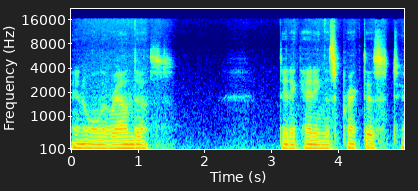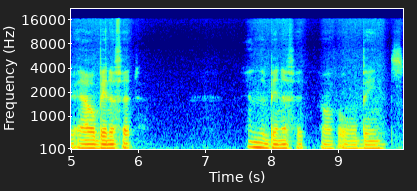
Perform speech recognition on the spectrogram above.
and all around us, dedicating this practice to our benefit and the benefit of all beings.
